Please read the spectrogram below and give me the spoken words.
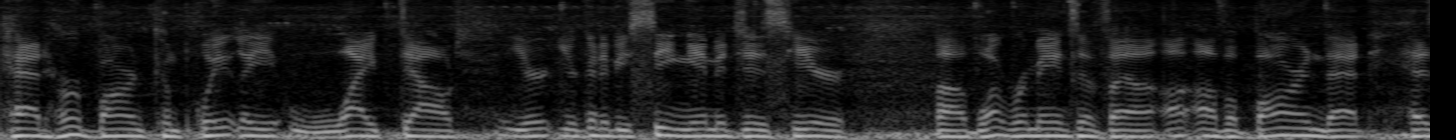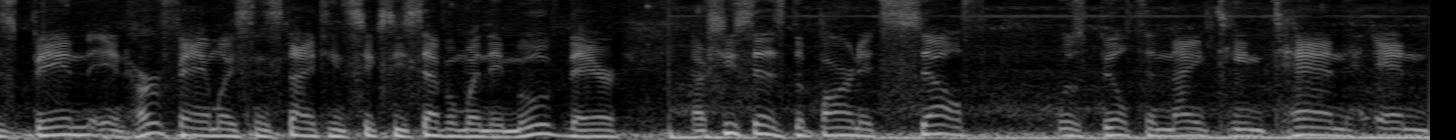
had her barn completely wiped out. You're, you're going to be seeing images here of what remains of a, of a barn that has been in her family since 1967 when they moved there. Now, she says the barn itself was built in 1910 and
